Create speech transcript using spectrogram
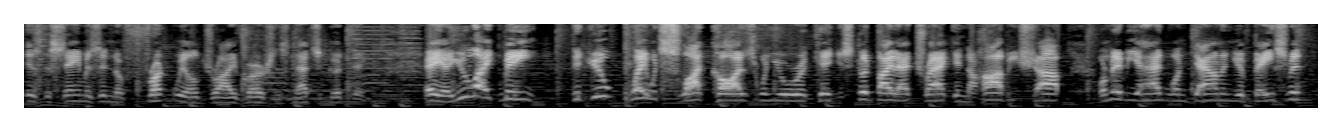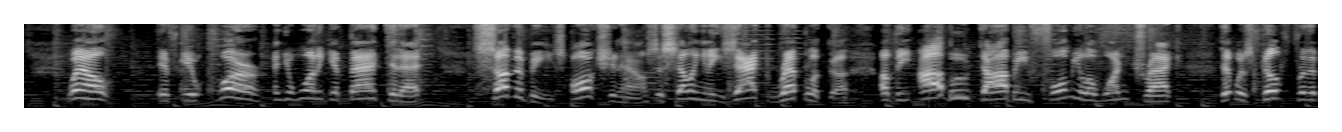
is the same as in the front wheel drive versions, and that's a good thing. Hey, are you like me? Did you play with slot cars when you were a kid? You stood by that track in the hobby shop, or maybe you had one down in your basement? Well, if you were and you want to get back to that, Sotheby's auction house is selling an exact replica of the Abu Dhabi Formula One track that was built for the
